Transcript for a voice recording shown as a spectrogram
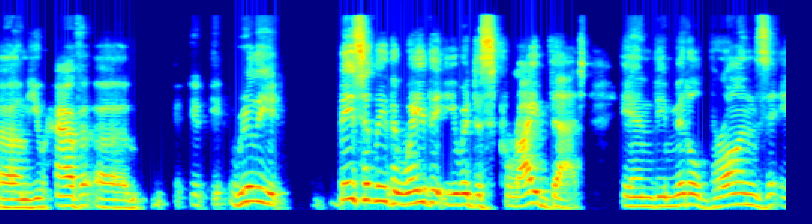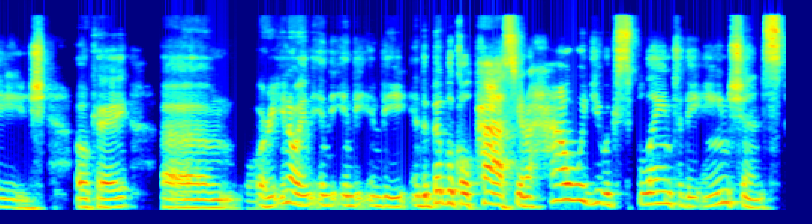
Um, you have uh, it, it really basically the way that you would describe that in the Middle Bronze Age. Okay, um, or you know, in, in the in the in the in the biblical past, you know, how would you explain to the ancients?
